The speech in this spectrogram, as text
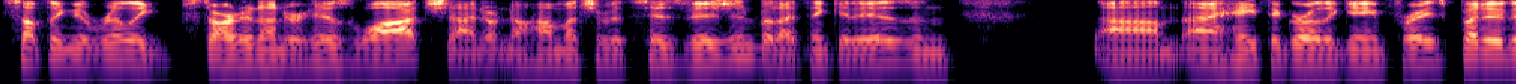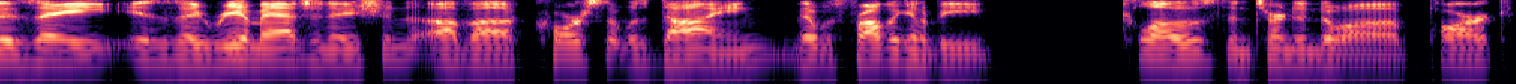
something that really started under his watch. I don't know how much of it's his vision, but I think it is. And um, I hate the grow the game phrase, but it is a it is a reimagination of a course that was dying that was probably going to be closed and turned into a park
